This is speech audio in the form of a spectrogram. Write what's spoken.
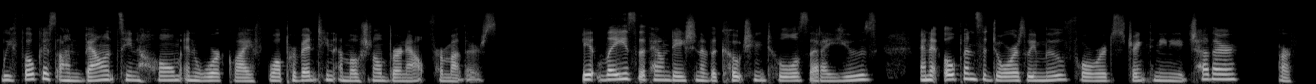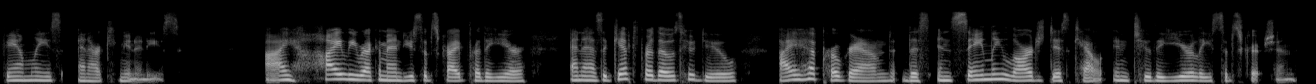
we focus on balancing home and work life while preventing emotional burnout for mothers. It lays the foundation of the coaching tools that I use, and it opens the door as we move forward, strengthening each other, our families, and our communities. I highly recommend you subscribe for the year. And as a gift for those who do, I have programmed this insanely large discount into the yearly subscription.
